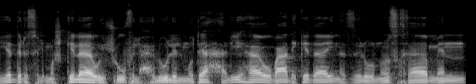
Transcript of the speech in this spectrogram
يدرس المشكلة ويشوف الحلول المتاحة ليها وبعد كده ينزلوا نسخة من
